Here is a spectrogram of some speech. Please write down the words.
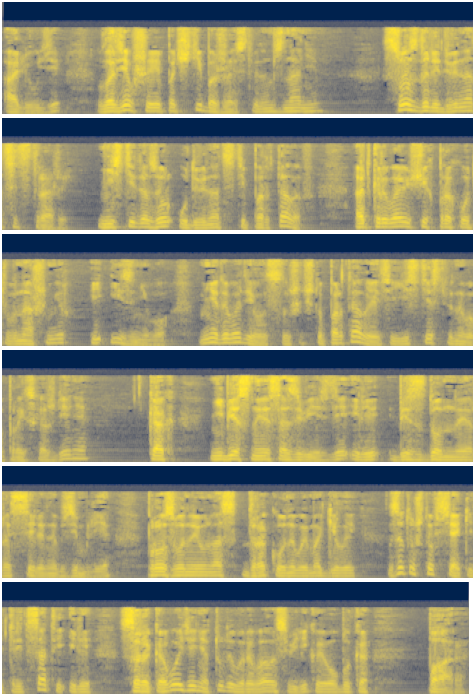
а люди, владевшие почти божественным знанием, создали двенадцать стражей, нести дозор у двенадцати порталов, открывающих проход в наш мир и из него. Мне доводилось слышать, что порталы эти естественного происхождения, как небесные созвездия или бездонные расселены в земле, прозванные у нас драконовой могилой, за то, что всякий тридцатый или сороковой день оттуда вырывалось великое облако пара.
